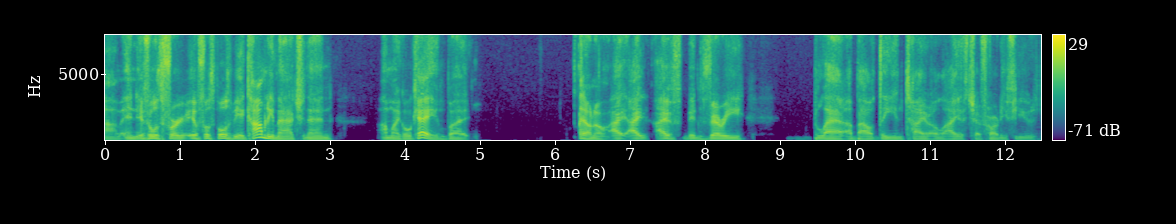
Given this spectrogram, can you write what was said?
Um, and if it was for if it was supposed to be a comedy match, then I'm like, okay, but I don't know. I, I I've been very blah about the entire Elias Jeff Hardy feud.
